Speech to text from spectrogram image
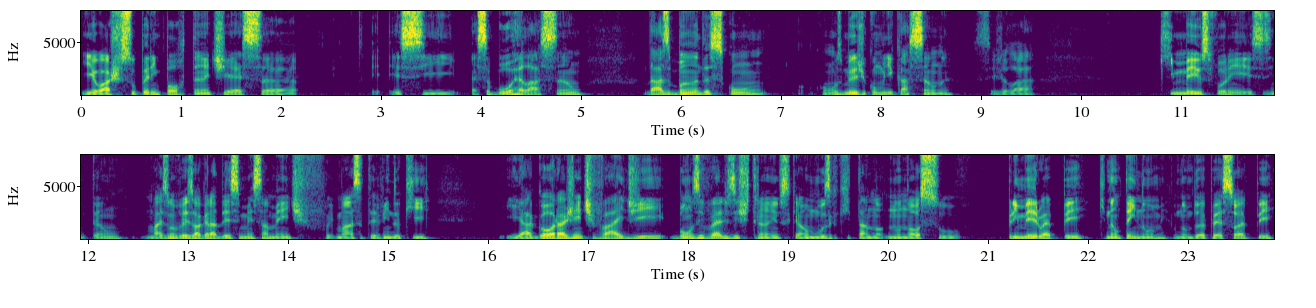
E eu acho super importante essa, esse, essa boa relação das bandas com, com os meios de comunicação, né? Seja lá que meios forem esses. Então, mais uma vez eu agradeço imensamente, foi massa ter vindo aqui. E agora a gente vai de Bons e Velhos Estranhos, que é uma música que está no, no, nosso primeiro EP, que não tem nome, o nome do EP é só EP.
